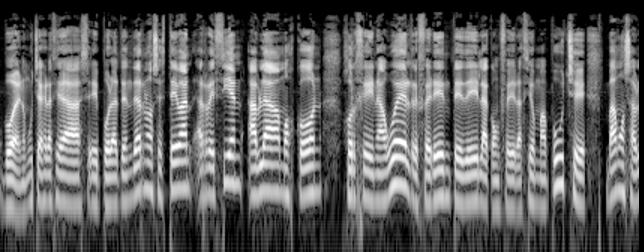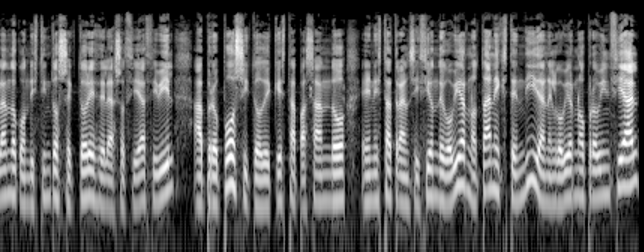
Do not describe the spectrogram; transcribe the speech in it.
Bueno, muchas gracias eh, por atendernos, Esteban. Recién hablábamos con Jorge Nahuel, referente de la Confederación Mapuche. Vamos hablando con distintos sectores de la sociedad civil a propósito de qué está pasando en esta transición de gobierno tan extendida en el gobierno provincial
